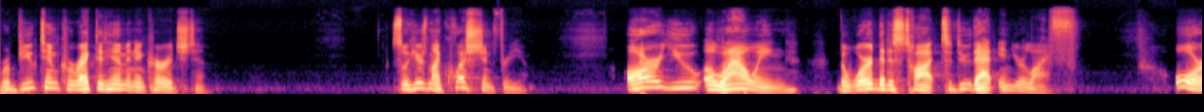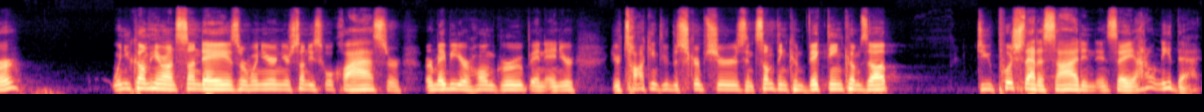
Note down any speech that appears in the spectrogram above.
rebuked him, corrected him, and encouraged him. So here's my question for you Are you allowing the word that is taught to do that in your life? Or when you come here on Sundays or when you're in your Sunday school class or, or maybe your home group and, and you're, you're talking through the scriptures and something convicting comes up, do you push that aside and, and say, I don't need that?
